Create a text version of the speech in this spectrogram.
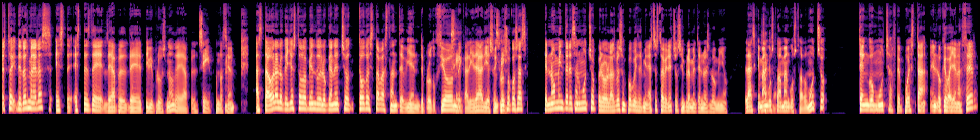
estoy, de todas maneras, este, este es de, de, Apple, de TV Plus, ¿no? De Apple sí. Fundación. Hasta ahora lo que yo he estado viendo de lo que han hecho, todo está bastante bien, de producción, de calidad y eso. Incluso cosas que no me interesan mucho, pero las ves un poco y dices, mira, esto está bien hecho, simplemente no es lo mío. Las que me han gustado, me han gustado mucho. Tengo mucha fe puesta en lo que vayan a hacer.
